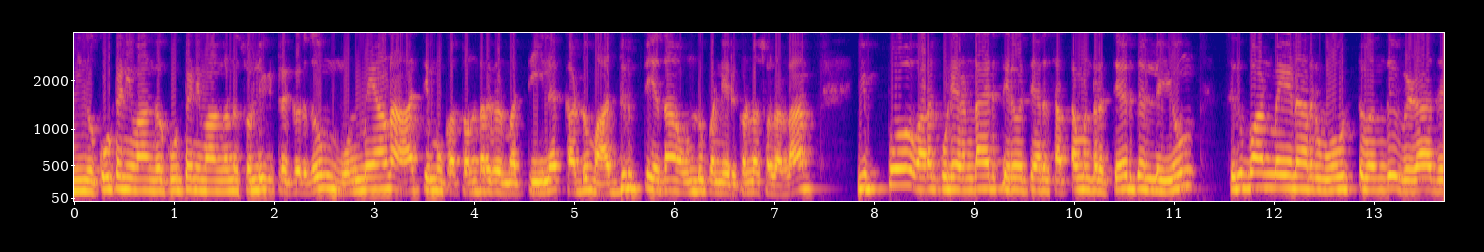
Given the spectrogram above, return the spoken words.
நீங்க கூட்டணி வாங்க கூட்டணி வாங்கன்னு சொல்லிக்கிட்டு இருக்கிறதும் உண்மையான அதிமுக தொண்டர்கள் மத்தியில கடும் அதிருப்தியை தான் உண்டு பண்ணியிருக்குன்னு சொல்லலாம். இப்போ வரக்கூடிய ரெண்டாயிரத்தி இருபத்தி ஆறு சட்டமன்ற தேர்தலையும் சிறுபான்மையினர் ஓட்டு வந்து விழாது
